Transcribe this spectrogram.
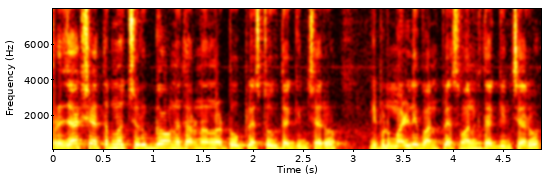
ప్రజాక్షేత్రంలో చురుగ్గా ఉన్న తరుణంలో టూ ప్లస్ టూకి తగ్గించారు. ఇప్పుడు మళ్ళీ వన్ ప్లస్ వన్కి తగ్గించారు.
